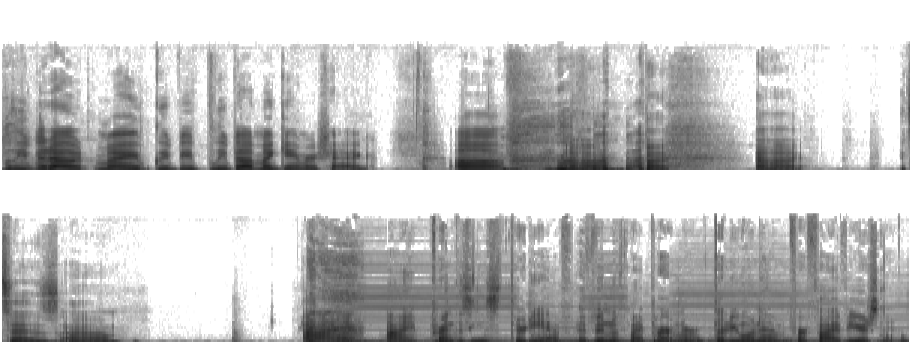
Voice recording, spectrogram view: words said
bleep it out my bleep bleep out my gamer tag. Um um, but uh, it says um, I, I, parentheses, 30F, have been with my partner, 31M, for five years now.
